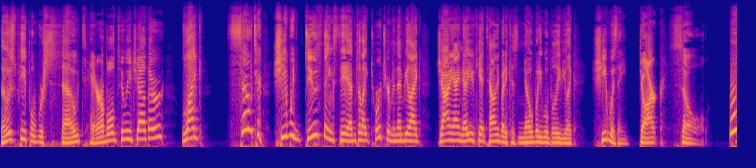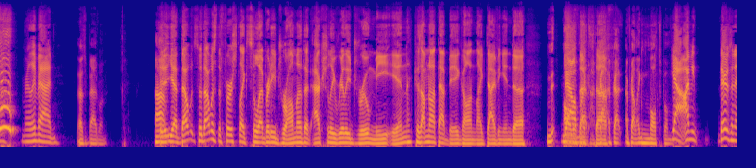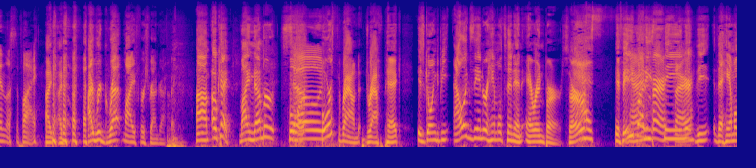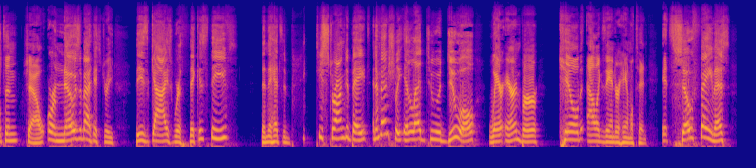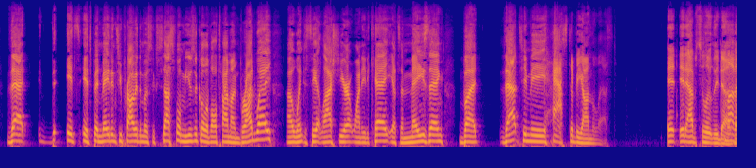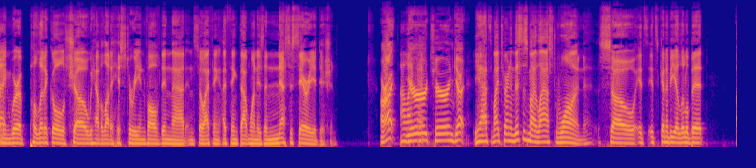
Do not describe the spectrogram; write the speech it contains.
those people were so terrible to each other. Like, so ter- she would do things to him to like torture him and then be like, Johnny, I know you can't tell anybody because nobody will believe you. Like, she was a dark soul. Woo! Really bad. That was a bad one. Uh, Um, yeah, that was so that was the first like celebrity drama that actually really drew me in because I'm not that big on like diving into N- now, of that like, I've got, stuff. I've got, I've got like multiple. Yeah. I mean, there's an endless supply. I, I, I regret my first round draft pick. Um, okay, my number four, So- fourth round draft pick is going to be Alexander Hamilton and Aaron Burr, sir. Yes. If anybody's Burr, seen sir. the the Hamilton show or knows about history, these guys were thick as thieves. Then they had some pretty strong debate, and eventually it led to a duel where Aaron Burr killed Alexander Hamilton. It's so famous that th- it's it's been made into probably the most successful musical of all time on Broadway. Uh, went to see it last year at Juanita K. It's amazing, but that to me has to be on the list. It it absolutely does. Love I it. mean, we're a political show. We have a lot of history involved in that, and so I think I think that one is a necessary addition. All right, I like your it. turn. Get Yeah, it's my turn, and this is my last one, so it's it's going to be a little bit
